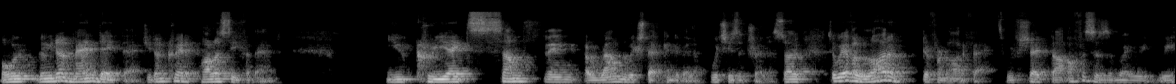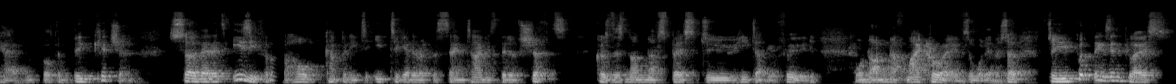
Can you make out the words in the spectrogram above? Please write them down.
well, we, we don't mandate that. You don't create a policy for that you create something around which that can develop, which is a trellis. So, so we have a lot of different artifacts. We've shaped our offices the way we, we have. We've built a big kitchen so that it's easy for the whole company to eat together at the same time instead of shifts because there's not enough space to heat up your food or not enough microwaves or whatever. So, so you put things in place,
